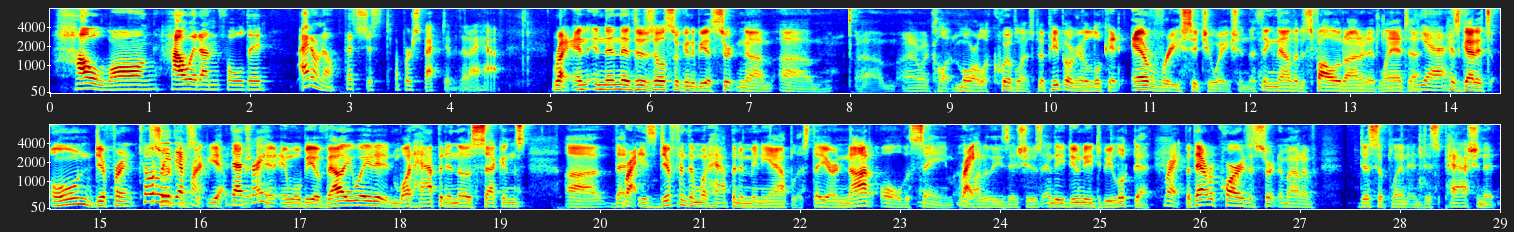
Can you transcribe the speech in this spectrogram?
how long, how it unfolded. I don't know. That's just a perspective that I have. Right, and and then there's also going to be a certain um, um, um, I don't want to call it moral equivalence, but people are going to look at every situation. The thing now that has followed on in Atlanta Yes. has got its own different, Totally different. Yeah, That's right. and, and will be evaluated in what happened in those seconds. Uh, that is Right. different than what happened in Minneapolis. They are not all the same. A Right. lot of these issues, and they do need to be looked at. Right. But that requires a certain amount of discipline and dispassionate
